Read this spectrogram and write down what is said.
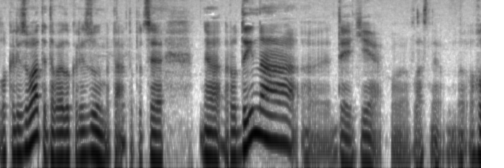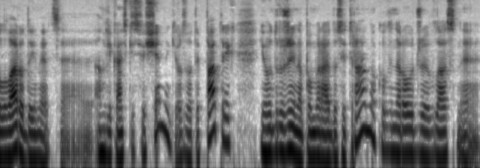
локалізувати, давай локалізуємо. так? Тобто це родина, е, де є е, власне голова родини, це англіканський священник, його звати Патрік. Його дружина помирає досить рано, коли народжує, власне,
